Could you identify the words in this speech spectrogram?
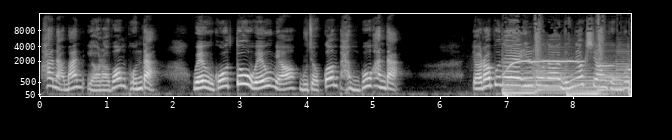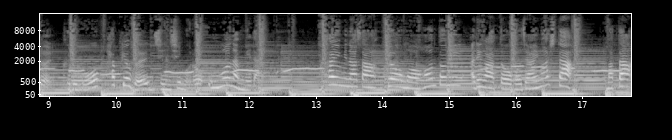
하나만 여러 번 본다. 외우고 또 외우며 무조건 반복한다. 여러분의 일본어 능력 시험 공부를 그리고 합격을 진심으로 응원합니다. はい、皆さん、今日も本当にありがとうございました。また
